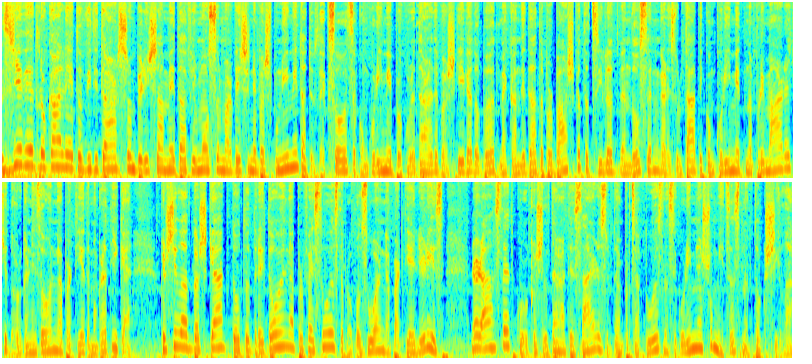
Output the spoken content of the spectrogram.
Zgjedhjet lokale të vitit të ardhshëm Berisha Meta firmosën marrëveshjen e bashkëpunimit, aty theksohet se konkurrimi për kryetarët e bashkive do bëhet me kandidatë të përbashkët, të cilët vendosen nga rezultati i konkurrimit në primare që do organizohen nga Partia Demokratike. Këshillat bashkiakë do të drejtohen nga përfaqësues të propozuar nga Partia e Lirisë. në rastet kur këshilltarët e saj rezultojnë përcaktues në sigurimin e shumicës në këto këshilla.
